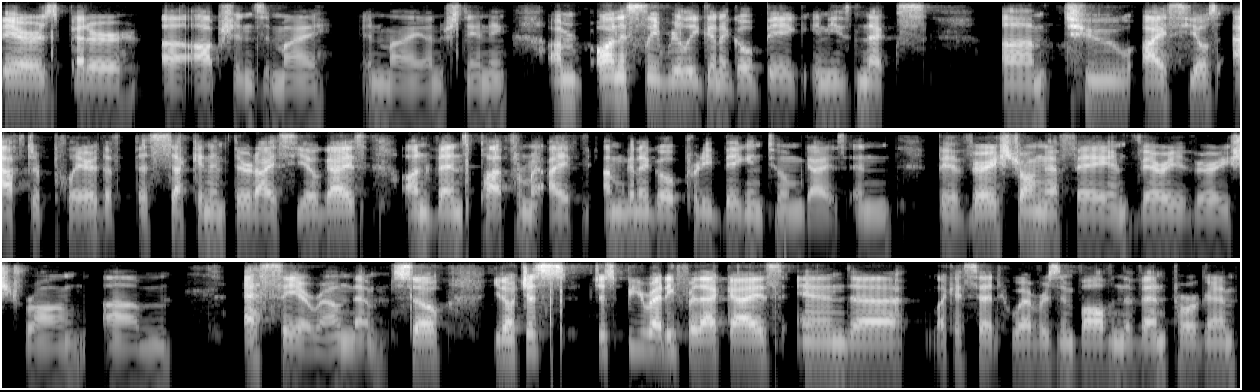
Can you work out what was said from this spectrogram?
there's better uh, options in my in my understanding. I'm honestly really gonna go big in these next um, two ICOs after Player, the, the second and third ICO guys on Ven's platform. I I'm gonna go pretty big into them guys, and they have very strong FA and very very strong um, essay around them. So you know just just be ready for that guys and uh, like i said whoever's involved in the ven program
